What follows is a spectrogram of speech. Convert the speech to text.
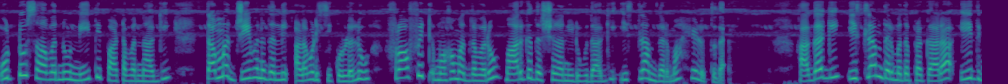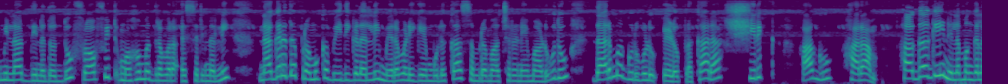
ಹುಟ್ಟು ಸಾವನ್ನು ನೀತಿ ಪಾಠವನ್ನಾಗಿ ತಮ್ಮ ಜೀವನದಲ್ಲಿ ಅಳವಡಿಸಿಕೊಳ್ಳಲು ಪ್ರಾಫಿಟ್ ಮೊಹಮ್ಮದ್ ರವರು ಮಾರ್ಗದರ್ಶನ ನೀಡುವುದಾಗಿ ಇಸ್ಲಾಂ ಧರ್ಮ ಹೇಳುತ್ತದೆ. ಹಾಗಾಗಿ ಇಸ್ಲಾಂ ಧರ್ಮದ ಪ್ರಕಾರ ಈದ್ ಮಿಲಾದ್ ದಿನದಂದು ಪ್ರಾಫಿಟ್ ಮೊಹಮ್ಮದ್ ರವರ ಹೆಸರಿನಲ್ಲಿ ನಗರದ ಪ್ರಮುಖ ಬೀದಿಗಳಲ್ಲಿ ಮೆರವಣಿಗೆ ಮೂಲಕ ಸಂಭ್ರಮಾಚರಣೆ ಮಾಡುವುದು ಧರ್ಮಗುರುಗಳು ಹೇಳೋ ಪ್ರಕಾರ ಶಿರಿಕ್ ಹಾಗೂ ಹರಾಮ್. ಹಾಗಾಗಿ ನೆಲಮಂಗಲ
